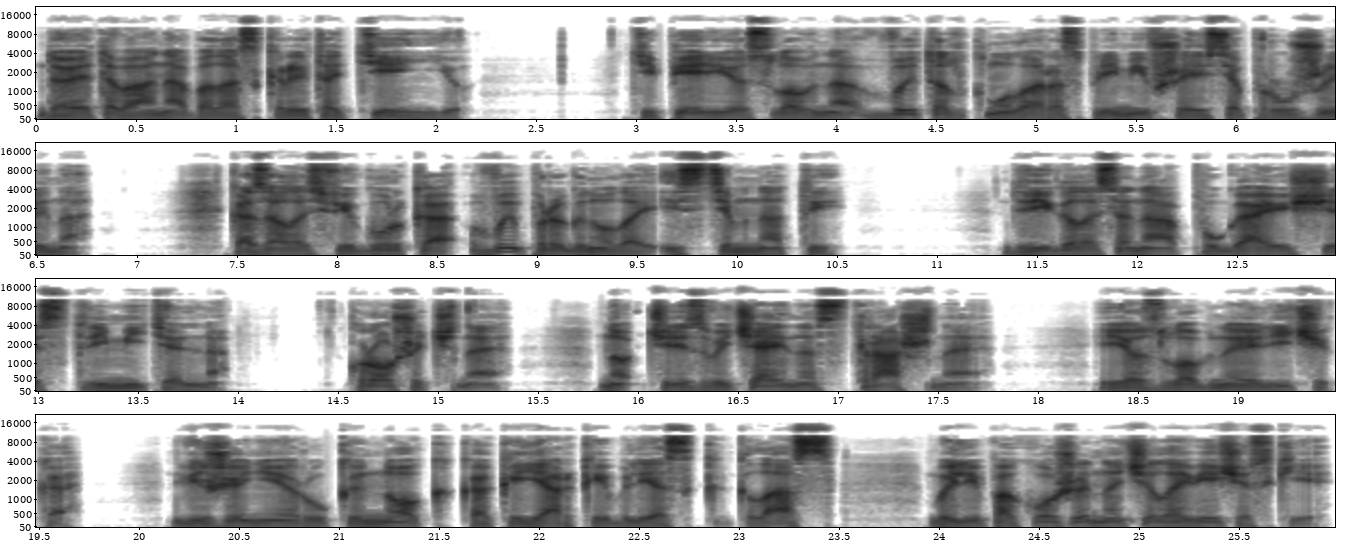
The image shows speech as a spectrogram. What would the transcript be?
До этого она была скрыта тенью. Теперь ее словно вытолкнула распрямившаяся пружина. Казалось, фигурка выпрыгнула из темноты. Двигалась она пугающе стремительно, крошечная, но чрезвычайно страшная. Ее злобное личико, движение рук и ног, как и яркий блеск глаз, были похожи на человеческие,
